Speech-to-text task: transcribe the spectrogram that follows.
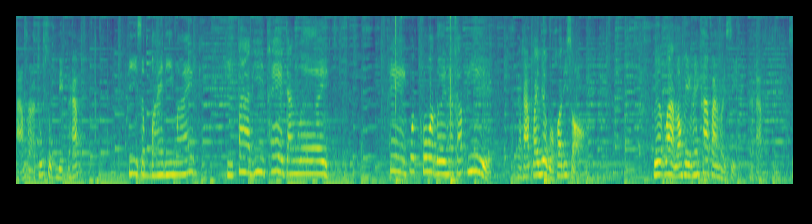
ถามสารทุกสุขดิบนะครับ พี่สบายดีไหมกีตาร์พี่เท่จังเลย เท่โคตรเลยนะครับพี่นะครับไว้เลือกหัวข้อที่ 2 เลือกว่าร้องเพลงให้ข้าฟังหน่อยสิ เส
